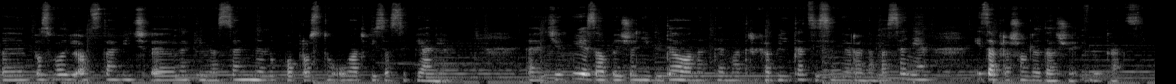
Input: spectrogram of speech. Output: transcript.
e, pozwoli odstawić leki nasenne lub po prostu ułatwi zasypianie. Dziękuję za obejrzenie wideo na temat rehabilitacji seniora na basenie i zapraszam do dalszej edukacji.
